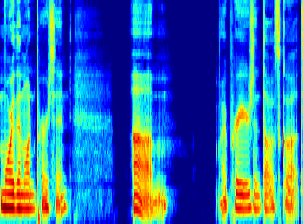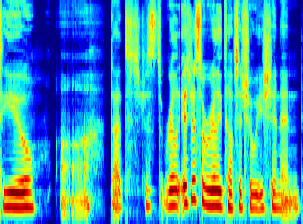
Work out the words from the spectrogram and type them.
more than one person. Um, my prayers and thoughts go out to you. Uh, that's just really, it's just a really tough situation. And,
